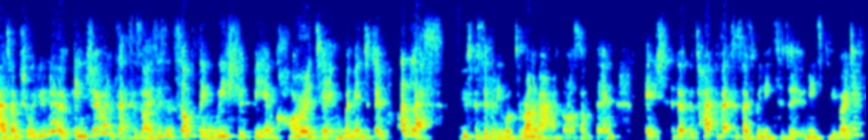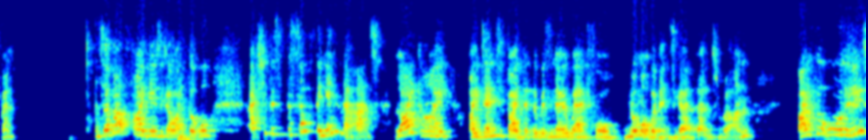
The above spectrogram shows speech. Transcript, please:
as I'm sure you know, endurance exercise isn't something we should be encouraging women to do unless you specifically want to run a marathon or something. It's the, the type of exercise we need to do needs to be very different. And so about five years ago, I thought, well, actually, there's, there's something in that. Like I identified that there was nowhere for normal women to go and learn to run, I thought, well, who's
